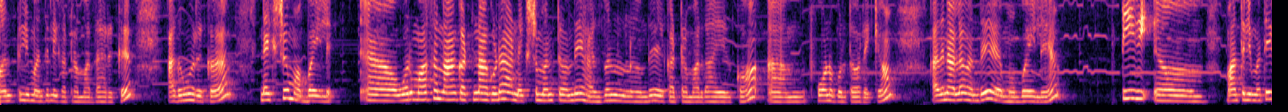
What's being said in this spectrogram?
மந்த்லி மந்த்லி கட்டுற மாதிரி தான் இருக்குது அதுவும் இருக்குது நெக்ஸ்ட்டு மொபைலு ஒரு மாதம் நான் கட்டினா கூட நெக்ஸ்ட் மந்த் வந்து என் ஹஸ்பண்ட் வந்து கட்டுற மாதிரி தான் இருக்கும். ஃபோனை பொறுத்த வரைக்கும். அதனால வந்து mobile TV monthly monthly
